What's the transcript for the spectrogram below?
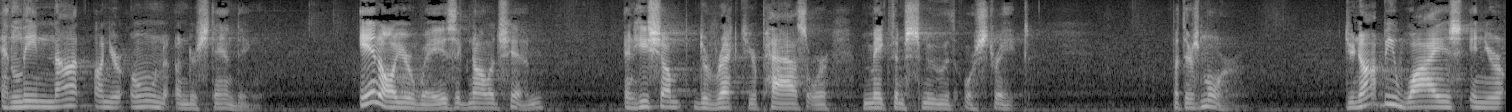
and lean not on your own understanding. In all your ways, acknowledge him, and he shall direct your paths or make them smooth or straight. But there's more. Do not be wise in your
